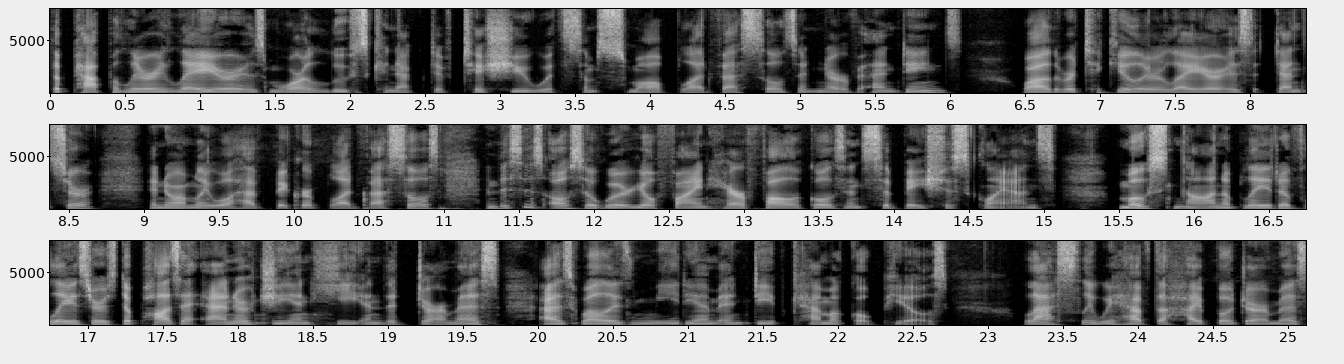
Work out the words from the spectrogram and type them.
The papillary layer is more loose connective tissue with some small blood vessels and nerve endings while the reticular layer is denser and normally will have bigger blood vessels. And this is also where you'll find hair follicles and sebaceous glands. Most non ablative lasers deposit energy and heat in the dermis, as well as medium and deep chemical peels. Lastly, we have the hypodermis.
